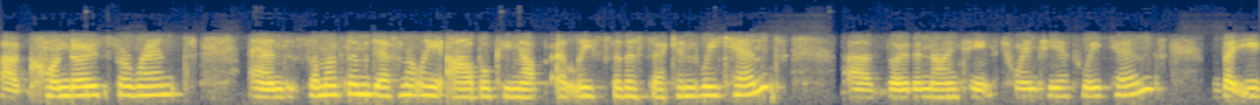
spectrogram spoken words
uh, condos for rent, and some of them definitely are booking up at least for the second weekend, uh, so the 19th, 20th weekend. But you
